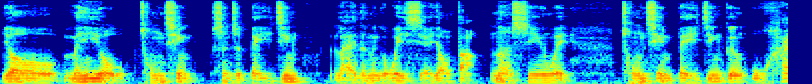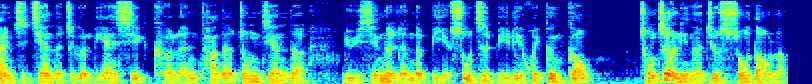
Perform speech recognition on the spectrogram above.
要没有重庆甚至北京来的那个威胁要大。那是因为重庆、北京跟武汉之间的这个联系，可能它的中间的旅行的人的比数字比例会更高。从这里呢，就说到了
